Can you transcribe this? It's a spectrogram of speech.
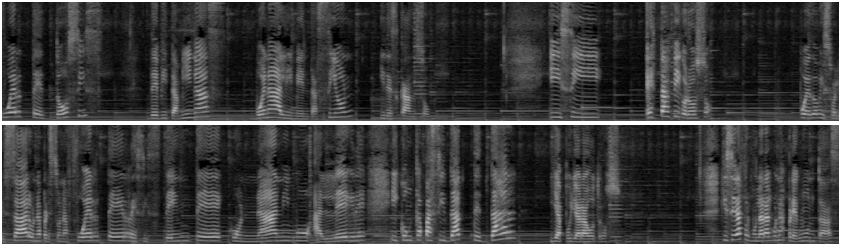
fuerte dosis de vitaminas, buena alimentación y descanso. Y si estás vigoroso, puedo visualizar una persona fuerte, resistente, con ánimo, alegre y con capacidad de dar y apoyar a otros. Quisiera formular algunas preguntas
